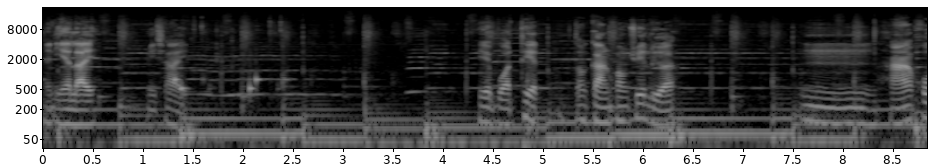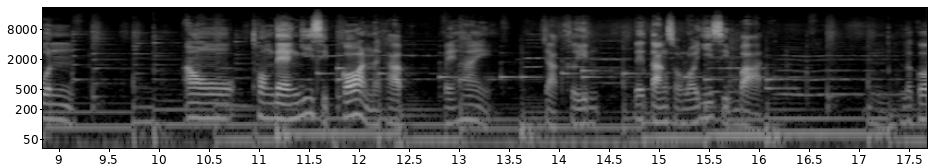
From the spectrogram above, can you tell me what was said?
อันนี้อะไร ไม่ใช่เฮียบอดเทศต้องการความช่วยเหลือ อืม หาคน เอาทองแดง 20 ก้อนนะครับ ไปให้จากคลินได้ตังค์220 บาท แล้วก็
